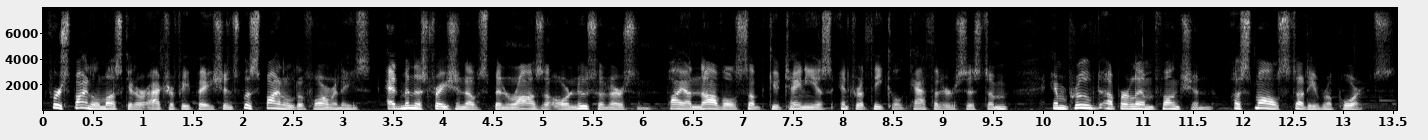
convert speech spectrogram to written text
For spinal muscular atrophy patients with spinal deformities, administration of Spinraza or nusinersen by a novel subcutaneous intrathecal catheter system improved upper limb function, a small study reports.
